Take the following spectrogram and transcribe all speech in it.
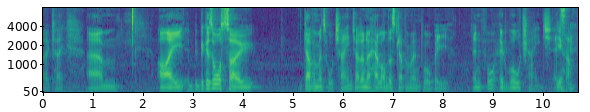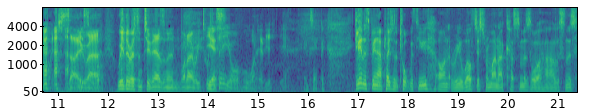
Okay. Um, I because also governments will change. I don't know how long this government will be in for. It will change at yeah. some point. So yes, uh, whether it's in 2000 and what are we 20 yes. or, or what have you. Yeah, exactly. Glenn, it's been our pleasure to talk with you on Real Wealth. Just to remind our customers or our listeners,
